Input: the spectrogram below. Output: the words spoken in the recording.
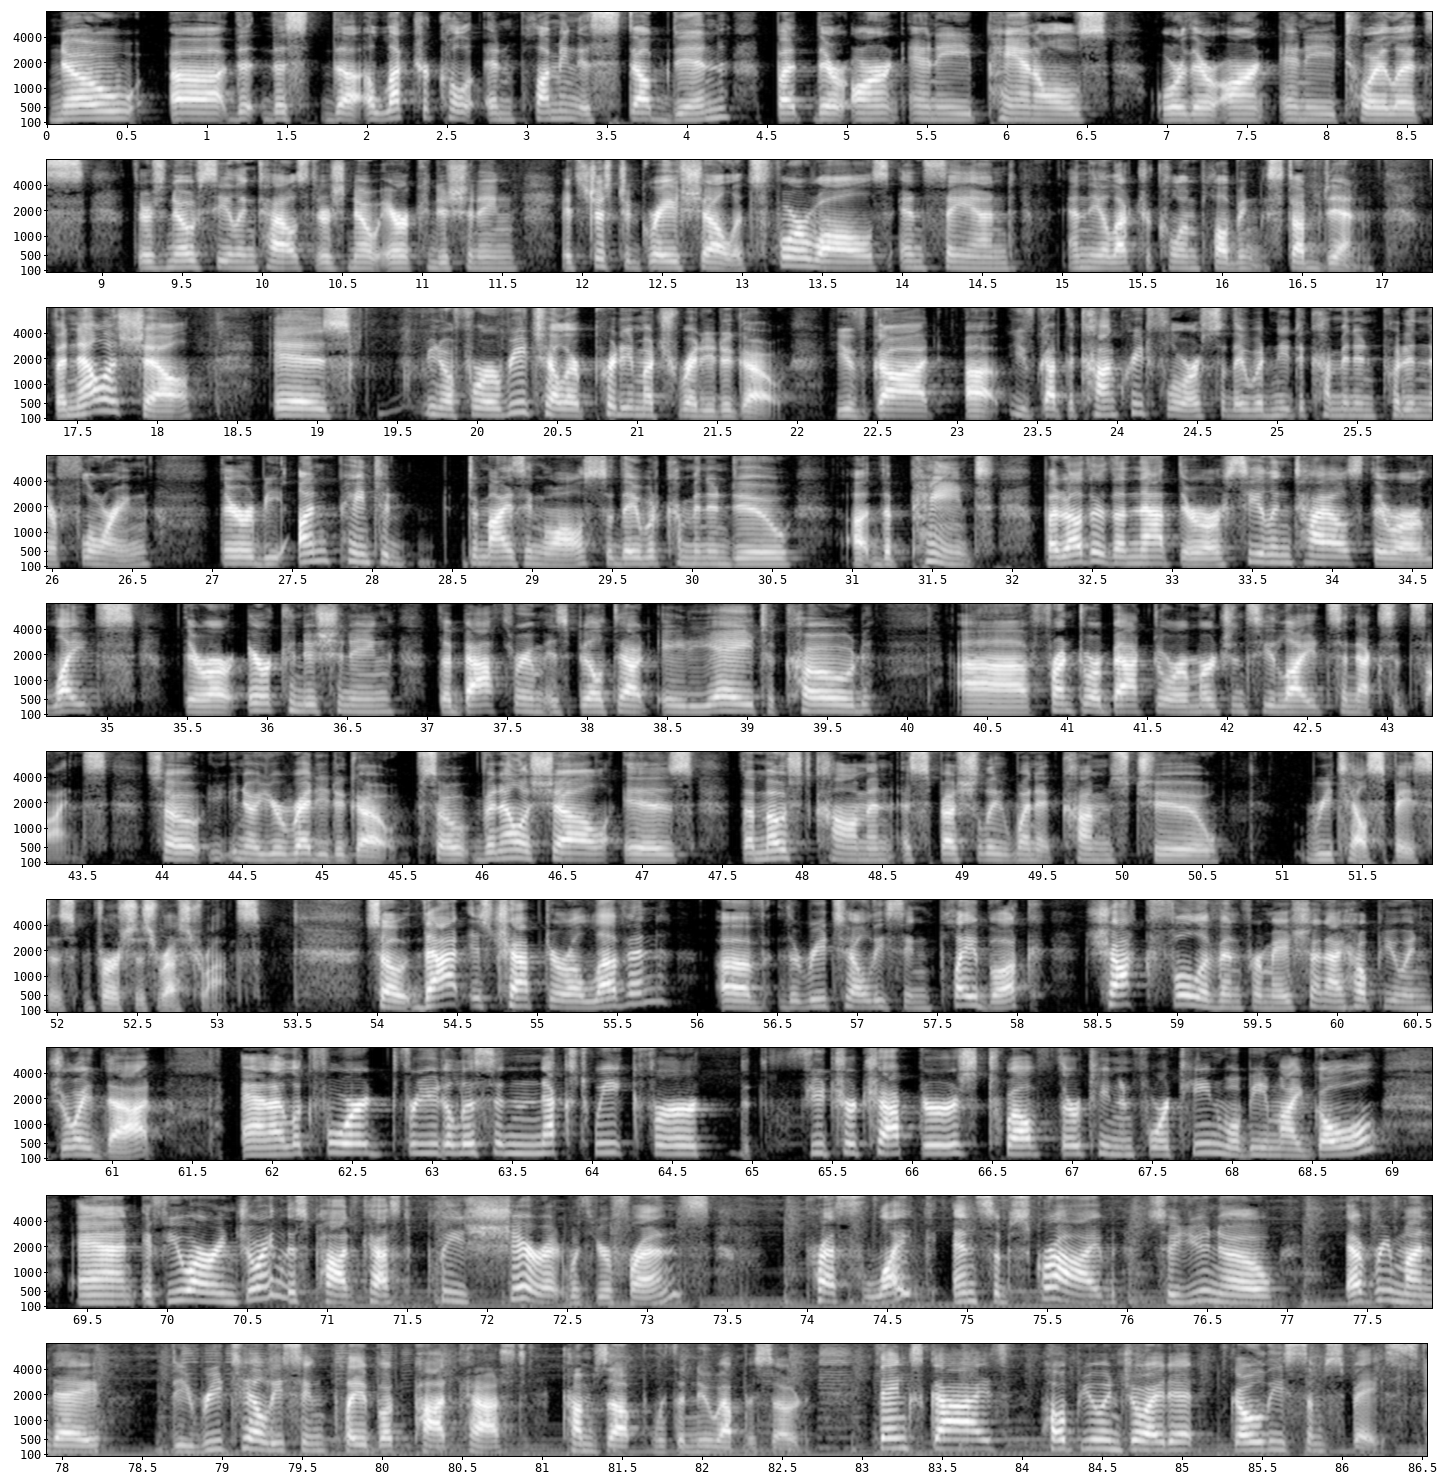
No, uh, the, the, the electrical and plumbing is stubbed in, but there aren't any panels or there aren't any toilets. There's no ceiling tiles, there's no air conditioning. It's just a gray shell. It's four walls and sand, and the electrical and plumbing stubbed in. Vanilla shell is, you know, for a retailer, pretty much ready to go. You've got uh, you've got the concrete floor, so they would need to come in and put in their flooring. There would be unpainted demising walls, so they would come in and do uh, the paint. But other than that, there are ceiling tiles, there are lights, there are air conditioning. The bathroom is built out ADA to code. Uh, front door, back door, emergency lights, and exit signs. So, you know, you're ready to go. So, vanilla shell is the most common, especially when it comes to retail spaces versus restaurants. So, that is chapter 11 of the Retail Leasing Playbook, chock full of information. I hope you enjoyed that. And I look forward for you to listen next week for future chapters 12, 13, and 14 will be my goal. And if you are enjoying this podcast, please share it with your friends. Press like and subscribe so you know every Monday the Retail Leasing Playbook podcast comes up with a new episode. Thanks, guys. Hope you enjoyed it. Go lease some space.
